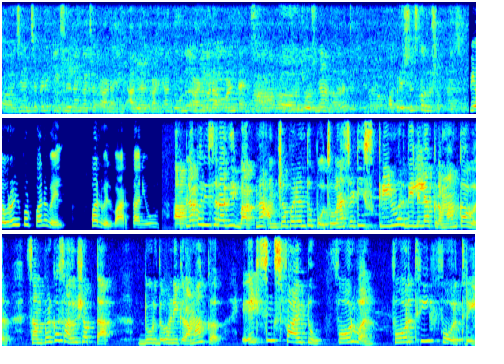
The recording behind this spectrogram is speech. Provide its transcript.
अ, ज्यांच्याकडे केसरी रंगाचं कार्ड आहे आधार कार्ड ह्या दोन कार्डवर आपण त्यांचं योजना अंतर्गत ऑपरेशन्स करू शकतो. ब्युरो रिपोर्ट पनवेल पनवेल वार्ता न्यूज. आपल्या परिसरातील बातम्या आमच्यापर्यंत पोहोचवण्यासाठी स्क्रीनवर दिलेल्या क्रमांकावर संपर्क साधू शकता. दूरध्वनी क्रमांक eight six five two four one four three four three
